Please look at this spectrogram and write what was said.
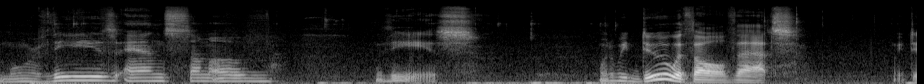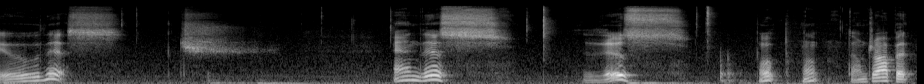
More of these and some of these. What do we do with all that? We do this. And this. This. Oh, oh, don't drop it.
